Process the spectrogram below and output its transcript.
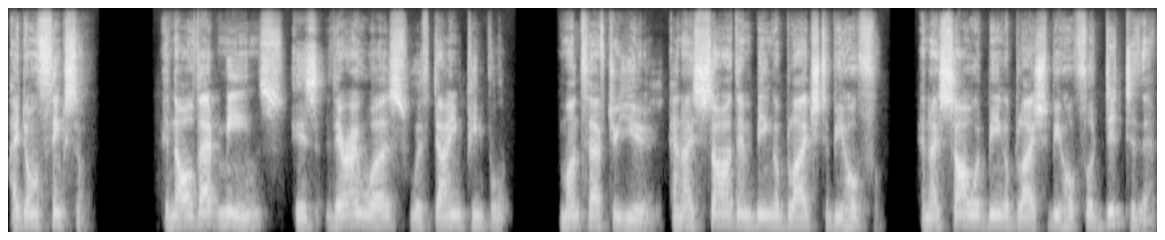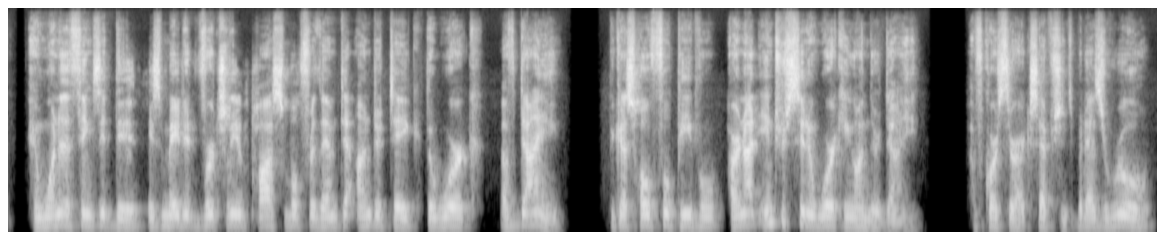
I don't think so. And all that means is there I was with dying people month after year, and I saw them being obliged to be hopeful. And I saw what being obliged to be hopeful did to them. And one of the things it did is made it virtually impossible for them to undertake the work of dying because hopeful people are not interested in working on their dying. Of course, there are exceptions, but as a rule,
